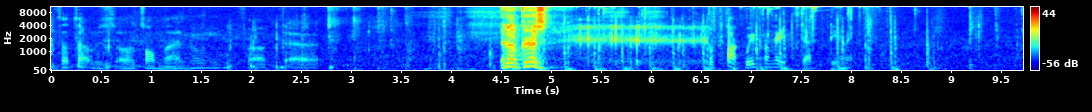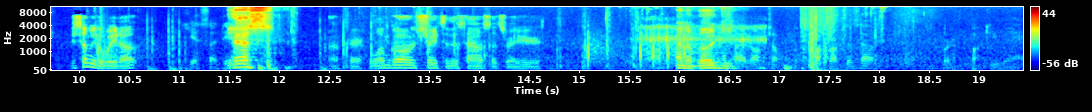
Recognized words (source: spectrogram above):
I thought that was oh, it's all nine millimeter. Fuck that. Get up, Chris. The fuck? Wait for me. God damn it. You tell me to wait up. Yes, I did. Yes. Okay. Well, I'm going straight to this house that's right here. I'm a buggy. Alright, I'm jumping the fuck off this house. Where the fuck you at?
